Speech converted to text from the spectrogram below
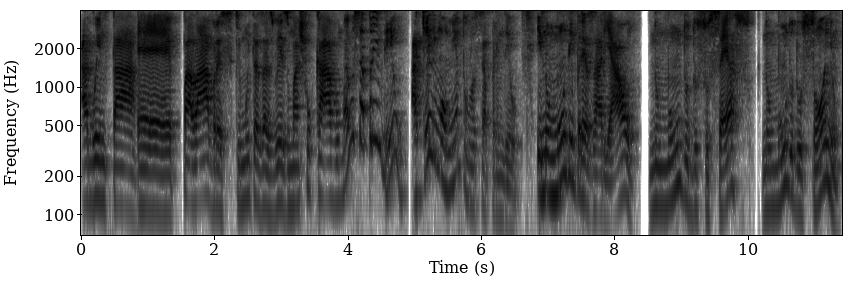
aguentar é, palavras que muitas das vezes machucavam, mas você aprendeu. Aquele momento você aprendeu. E no mundo empresarial, no mundo do sucesso, no mundo do sonho,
